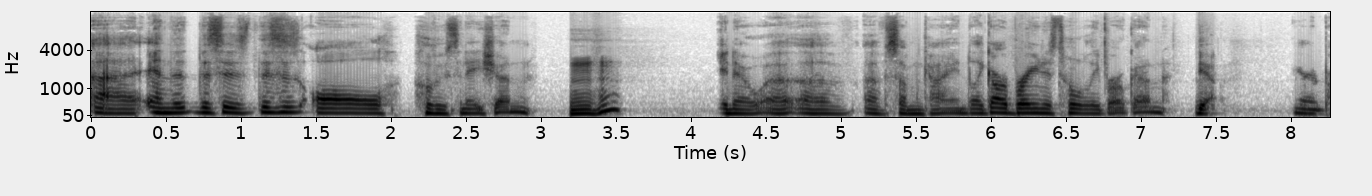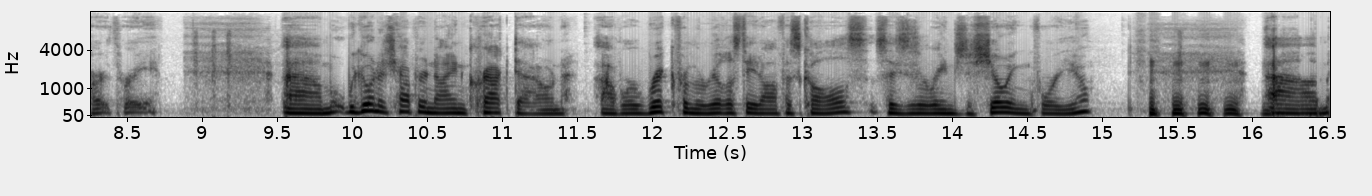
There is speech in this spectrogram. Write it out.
uh, and th- this is this is all hallucination. Mm-hmm. You know, uh, of of some kind. Like our brain is totally broken Yeah. here in part three. Um, we go into chapter nine, Crackdown, uh, where Rick from the real estate office calls, says he's arranged a showing for you. um,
